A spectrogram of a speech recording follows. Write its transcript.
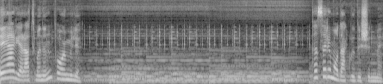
Değer Yaratmanın Formülü Tasarım Odaklı Düşünme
